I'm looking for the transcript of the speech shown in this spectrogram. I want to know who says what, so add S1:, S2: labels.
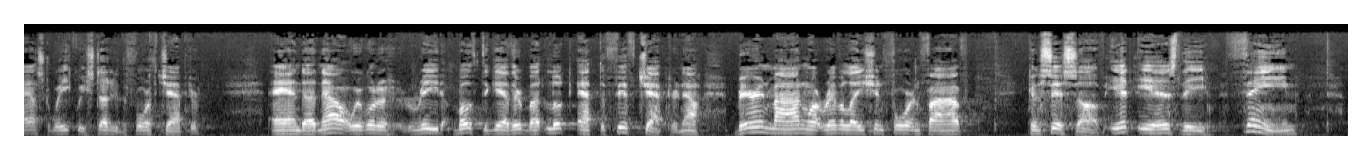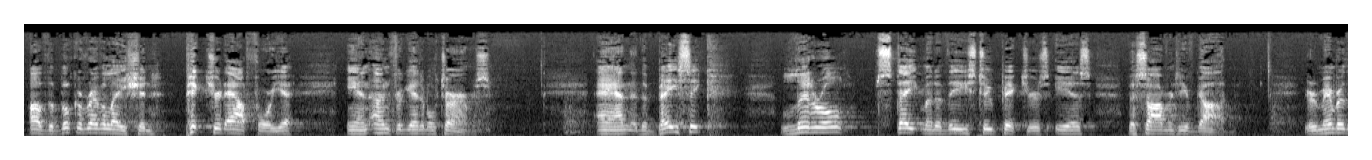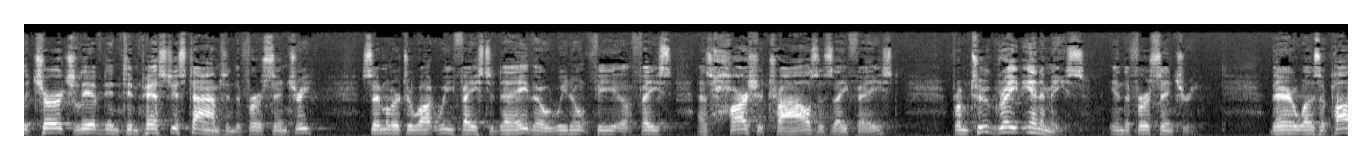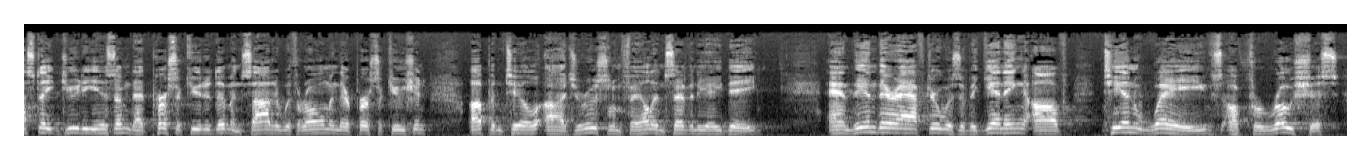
S1: Last week we studied the fourth chapter. And uh, now we're going to read both together, but look at the fifth chapter. Now, bear in mind what Revelation 4 and 5 consists of. It is the theme of the book of Revelation pictured out for you in unforgettable terms. And the basic literal statement of these two pictures is the sovereignty of God. You remember the church lived in tempestuous times in the first century, similar to what we face today, though we don't feel, face as harsher trials as they faced, from two great enemies in the first century there was apostate Judaism that persecuted them and sided with Rome in their persecution up until uh, Jerusalem fell in 70 AD. And then thereafter was a beginning of 10 waves of ferocious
